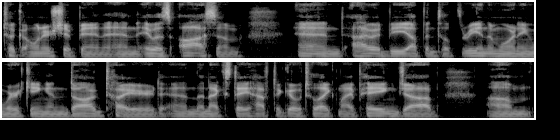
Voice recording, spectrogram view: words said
took ownership in and it was awesome. And I would be up until three in the morning working and dog tired and the next day have to go to like my paying job. Um,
